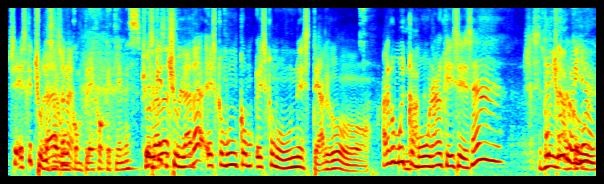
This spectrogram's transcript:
Sí, es que ¿Es chulada algún suena... complejo que tienes? Es Chulada que suena- chulada es como un com- es como un este algo algo muy Naco. común, algo que dices, ah, Es está muy chulo naco, y ya. güey.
